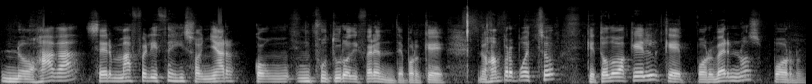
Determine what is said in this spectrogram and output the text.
nos haga ser más felices y soñar con un futuro diferente, porque nos han propuesto que todo aquel que por vernos, por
